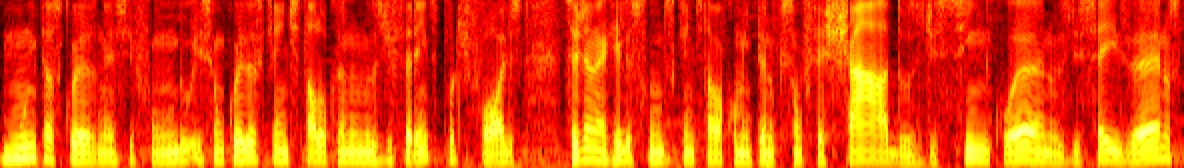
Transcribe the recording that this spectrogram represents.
muitas coisas nesse fundo e são coisas que a gente está alocando nos diferentes portfólios, seja naqueles fundos que a gente estava comentando que são fechados de 5 anos, de 6 anos,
